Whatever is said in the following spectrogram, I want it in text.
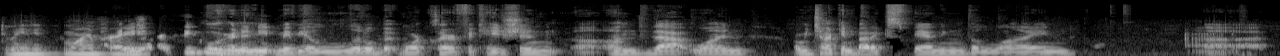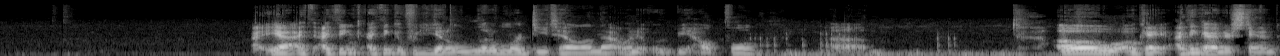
Do we need more information? I, I think we're going to need maybe a little bit more clarification uh, on that one. Are we talking about expanding the line? Uh, yeah, I, I, think I think if we could get a little more detail on that one, it would be helpful. Um, oh, okay. I think I understand.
